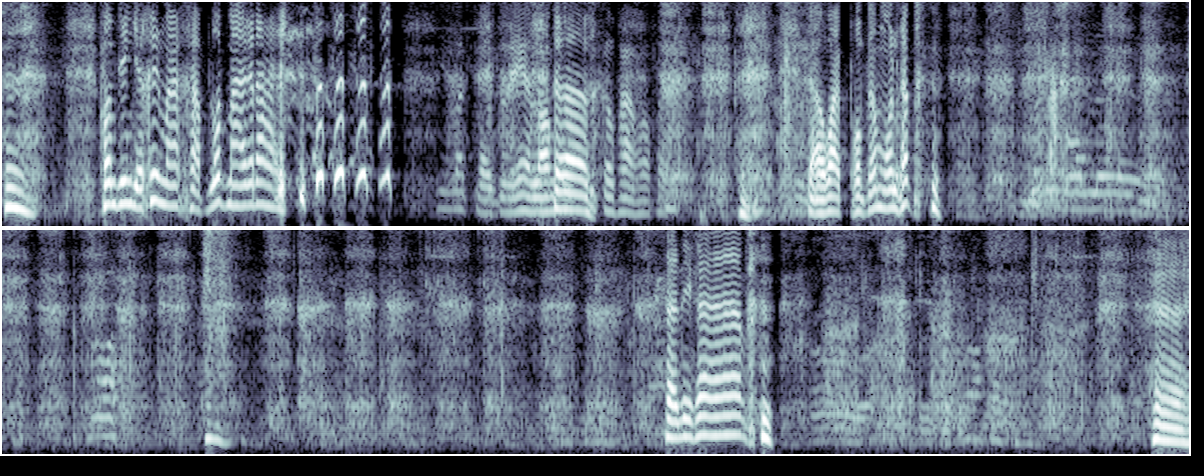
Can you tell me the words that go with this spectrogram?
เฮ้ยความจริงอย่าขึ้นมาขับรถมาก็ได้นี่วัดใจตัวเองลองเออสุขภาพเขาครับจะเอาวัดผมน้ำมนต์ครับ สวัสดีครับเฮ้ย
